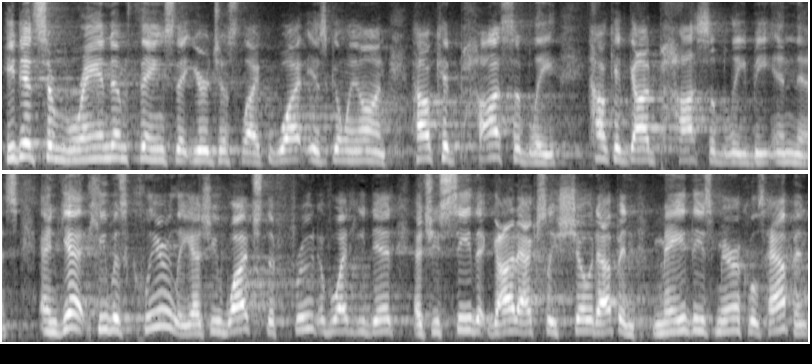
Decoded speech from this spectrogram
He did some random things that you're just like, what is going on? How could possibly, how could God possibly be in this? And yet, he was clearly, as you watch the fruit of what he did, as you see that God actually showed up and made these miracles happen,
